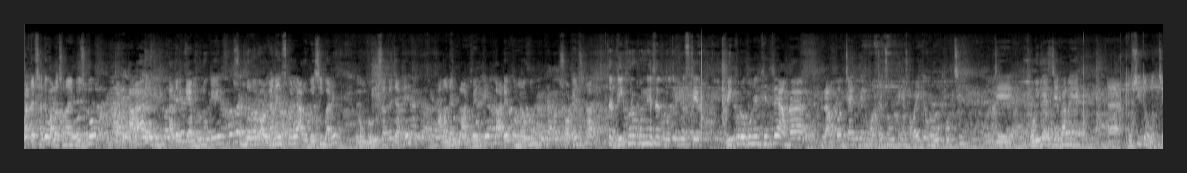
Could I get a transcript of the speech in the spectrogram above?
তাদের সাথেও আলোচনায় বসবো যাতে তারা তাদের ক্যাম্পগুলোকে সুন্দরভাবে অর্গানাইজ করে আরও বেশি বাড়ে এবং ভবিষ্যতে যাতে আমাদের ব্লাড ব্যাংকে ব্লাডের কোনো রকম শর্টেজ না থাকে। স্যার বৃক্ষরোপণ নিয়ে স্যার কোনো কোনো স্টেপ বৃক্ষরোপণের ক্ষেত্রে আমরা গ্রাম পঞ্চায়েত থেকে পঞ্চায়েত সমিতি থেকে সবাইকে অনুরোধ করছি যে পরিবেশ যেভাবে দূষিত হচ্ছে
